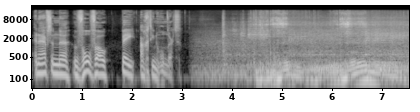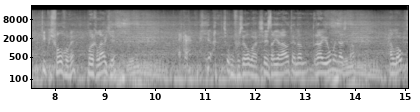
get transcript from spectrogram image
En hij heeft een eh, Volvo P1800. Typisch Volvo, hè? Mooi geluidje, hè? Lekker. Ja, het is onvoorstelbaar. 60 jaar oud en dan draai je om en daar zit hij. Hij loopt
